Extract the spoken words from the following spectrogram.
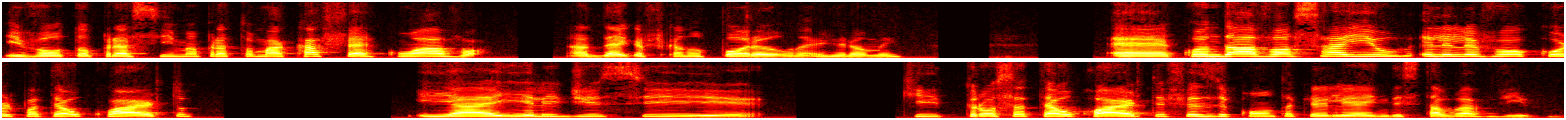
e voltou para cima para tomar café com a avó. A adega fica no porão, né, geralmente. É, quando a avó saiu, ele levou o corpo até o quarto. E aí ele disse que trouxe até o quarto e fez de conta que ele ainda estava vivo.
